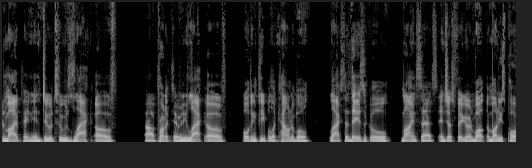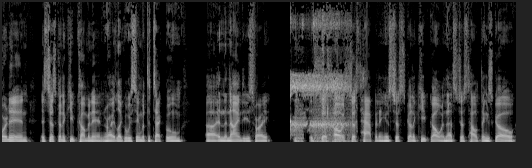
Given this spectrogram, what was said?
in my opinion, due to lack of uh, productivity, lack of holding people accountable, lackadaisical mindsets, and just figuring, well, the money's pouring in, it's just going to keep coming in, right? Like what we've seen with the tech boom uh, in the '90s, right? It's just, oh, it's just happening. It's just going to keep going. That's just how things go.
